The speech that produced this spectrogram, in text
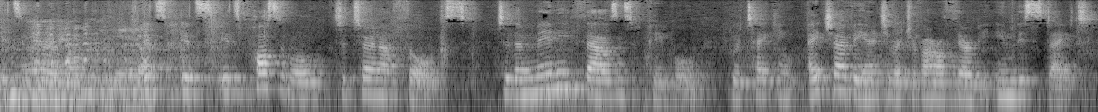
it's incredible. It's, it's, it's possible to turn our thoughts to the many thousands of people who are taking HIV antiretroviral therapy in this state,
